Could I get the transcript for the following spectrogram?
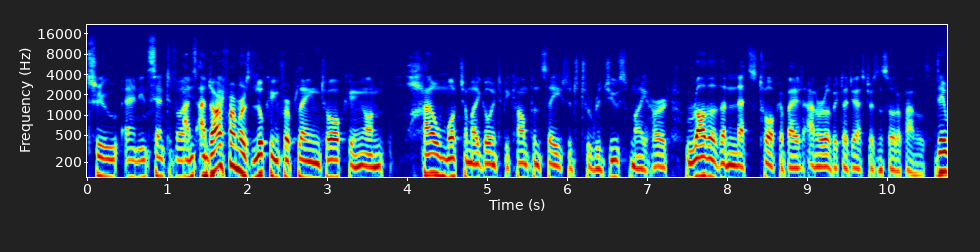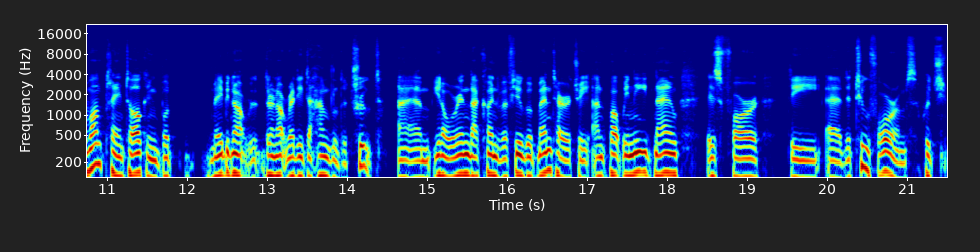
through an incentivized. And, and are farmers looking for plain talking on how much am I going to be compensated to reduce my herd rather than let's talk about anaerobic digesters and solar panels? They want plain talking, but maybe not. They're not ready to handle the truth. Um, you know, we're in that kind of a few good men territory, and what we need now is for the uh, the two forums, which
